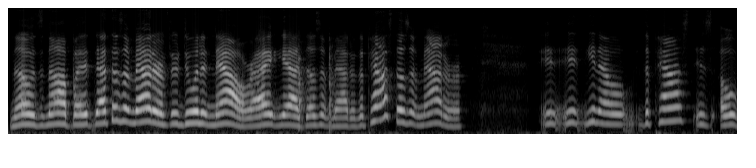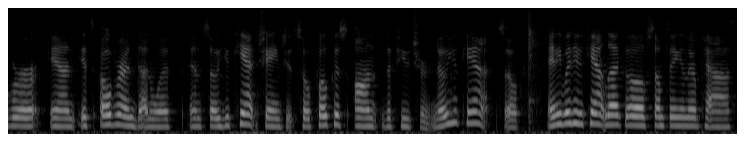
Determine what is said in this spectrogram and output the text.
No, it's not. But that doesn't matter if they're doing it now, right? Yeah, it doesn't matter. The past doesn't matter it, it you know the past is over and it's over and done with and so you can't change it. So focus on the future. No you can't. So anybody who can't let go of something in their past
